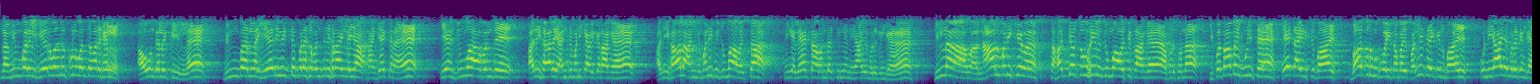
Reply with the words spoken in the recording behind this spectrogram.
நான் மிம்பரில் ஏறுவதற்குள் வந்தவர்கள். அவங்களுக்கு இல்ல. மிம்பர்ல ஏறிவிட்டு பிறகு வந்திருக்கிறா இல்லையா? நான் கேட்கிறேன். ஏன் ஜும்மா வந்து அதிகாலை அஞ்சு மணிக்கு வைக்கிறாங்க? அதிகாலை அஞ்சு மணிக்கு ஜும்மா வச்சா நீங்க லேட்டா வந்தா சின்ன நியாயம் இருக்குங்க. இல்ல நாலு மணிக்கே சஹஜ தொழுகையில் ஜும்மா வச்சுட்டாங்க அப்படின்னு சொன்னா இப்பதான் போய் குளிச்சேன் லேட் ஆயிடுச்சு பாய். பாத்ரூமுக்கு போயிட்டேன் பாய் பள்ளி தேய்க்கணும் பாய். உன் நியாயம் இருக்குங்க.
